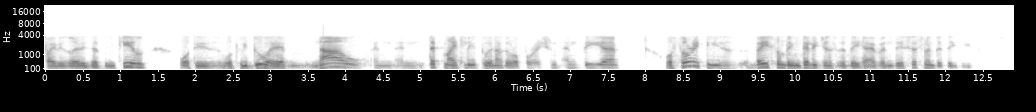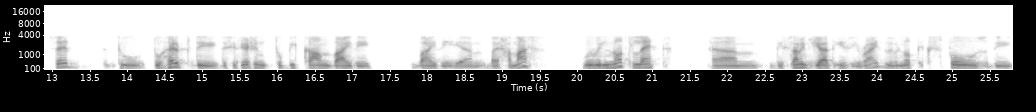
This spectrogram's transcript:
five Israelis have been killed, what is what we do uh, now, and, and that might lead to another operation. And the uh, authorities, based on the intelligence that they have and the assessment that they did, said to to help the, the situation to be calmed by the by the um, by Hamas, we will not let um, the Islamic Jihad easy ride. We will not expose the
